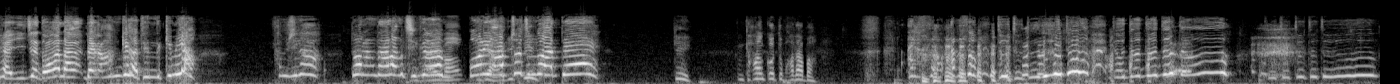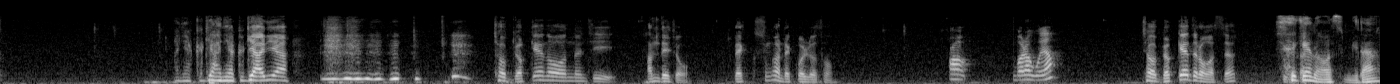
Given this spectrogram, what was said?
야, 이제 너가 나, 내가 한계가 된 느낌이야! 삼식아, 너랑 나랑 지금 마음 머리가? 합쳐진 것 같아! 오케이. 그럼 다음 것도 받아봐. 알았어, 두두두두두, 두두두두두, 두두두두두. 아니야, 그게 아니야, 그게 아니야. 저 몇 개 넣었는지 안 되죠? 렉, 순간 렉 걸려서. 어, 뭐라고요? 저 몇 개 들어갔어요? 3개 넣었습니다.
